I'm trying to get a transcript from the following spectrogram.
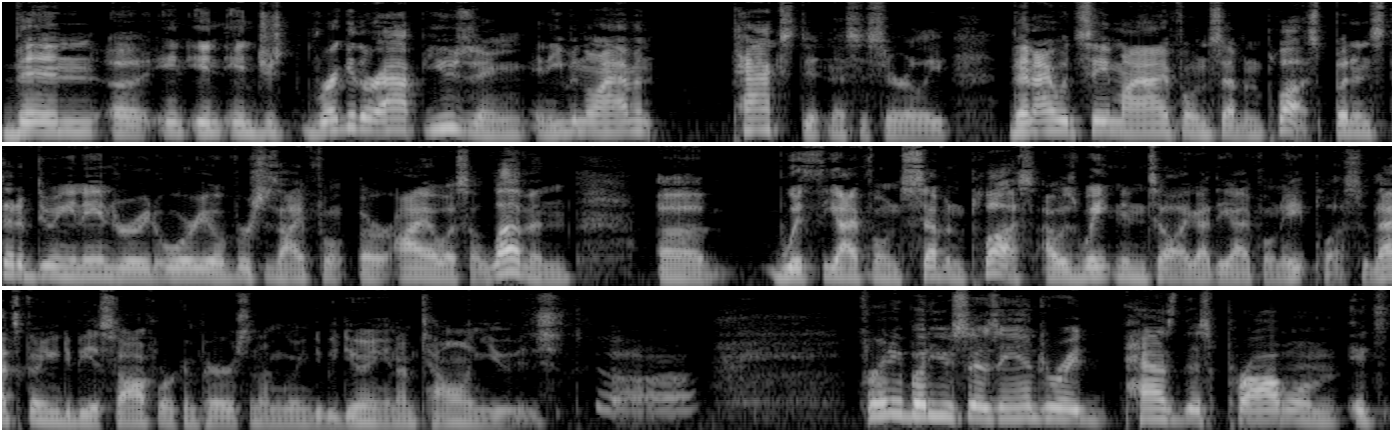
than uh, in, in, in just regular app using, and even though I haven't taxed it necessarily, then I would say my iPhone 7 Plus. But instead of doing an Android Oreo versus iPhone or iOS 11 uh, with the iPhone 7 Plus, I was waiting until I got the iPhone 8 Plus. So that's going to be a software comparison I'm going to be doing, and I'm telling you, uh, for anybody who says Android has this problem, it's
